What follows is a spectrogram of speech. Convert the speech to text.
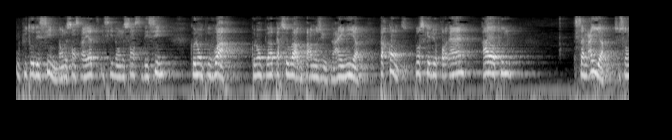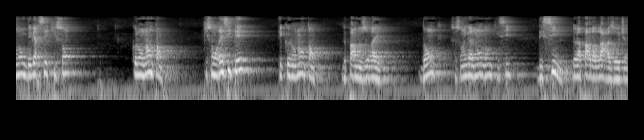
ou plutôt des signes, dans le sens ayat, ici dans le sens des signes, que l'on peut voir, que l'on peut apercevoir de par nos yeux, ainiya. Par contre, pour ce qui est du Coran, ayatun sam'iyya, ce sont donc des versets qui sont que l'on entend, qui sont récités et que l'on entend de par nos oreilles. Donc, ce sont également donc ici des signes de la part d'Allah Azzawajal.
